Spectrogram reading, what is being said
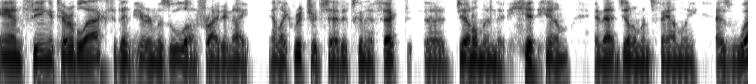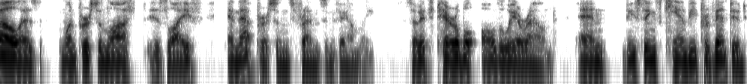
and seeing a terrible accident here in Missoula on Friday night. And like Richard said, it's going to affect the gentleman that hit him and that gentleman's family, as well as one person lost his life and that person's friends and family. So it's terrible all the way around. And these things can be prevented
